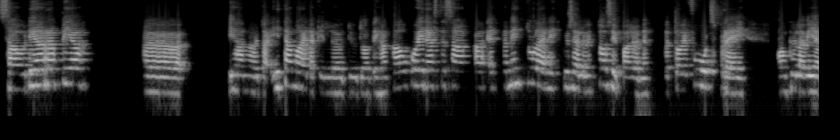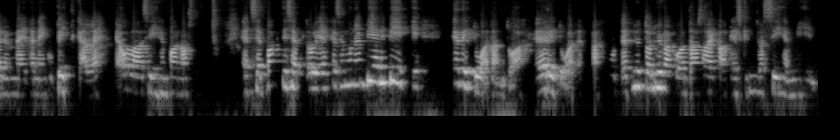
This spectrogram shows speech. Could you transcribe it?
Saudi-Arabia, öö, ihan noita itämaitakin löytyy tuolta ihan kaukoidästä saakka, että niitä tulee niitä kyselyitä tosi paljon, että toi food spray on kyllä vienyt meitä niin kuin pitkälle ja ollaan siihen panostettu. Että se Paktisept oli ehkä semmoinen pieni piikki eri tuotantoa ja eri tuotetta, mutta nyt on hyvä, kun on taas aikaa keskittyä siihen, mihin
